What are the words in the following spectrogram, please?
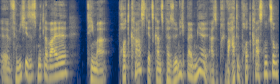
äh, für mich ist es mittlerweile Thema Podcast, jetzt ganz persönlich bei mir, also private Podcast-Nutzung,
